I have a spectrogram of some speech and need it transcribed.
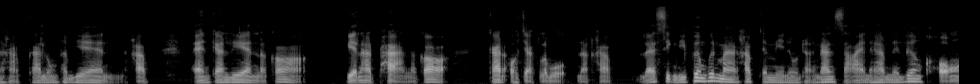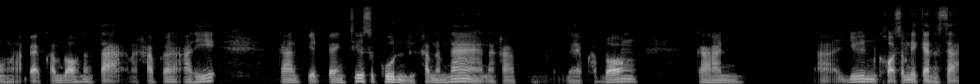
นะครับ การลงทะเบียนนะครับ แผนการเรียนแล้วก็เปลี่ยนรหัสผ่าน แล้วก็การออกจากระบบนะครับ และสิ่งที่เพิ่มขึ้นมาครับจะเมนูทางด้านซ้ายนะครับ ในเรื่องของแบบคำร้องต่างๆนะครับ ก็อาทิการเปลี่ยนแปลงชื่อสกุลหรือคำนำหน้านะครับ แบบคำร้องการ ยื่นขอสำเร็จการศึกษา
